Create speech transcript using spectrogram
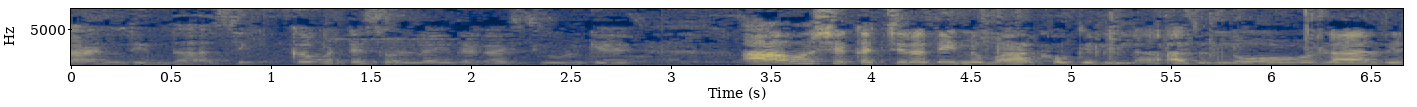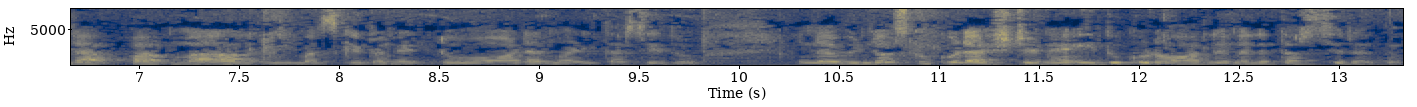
ಕಾರಣದಿಂದ ಸಿಕ್ಕಾಪಟ್ಟೆ ಸೊಳ್ಳೆ ಇದೆ ಗೈಸ್ ಇವಳಿಗೆ ಆ ವರ್ಷ ಕಚ್ಚಿರೋದೇ ಇನ್ನು ಮಾರ್ಕ್ ಹೋಗಿರ್ಲಿಲ್ಲ. ಅದನ್ನ ನೋಡ್ಲಾರ್ದಿರ ಅಪ್ಪ, ಅಮ್ಮ ಈ ಮಸ್ಕಿಟೋ ನೆಟ್ಟು ಆರ್ಡರ್ ಮಾಡಿ ತರಿಸಿದ್ರು. ಇನ್ನು ವಿಂಡೋಸ್ಗೂ ಕೂಡ ಅಷ್ಟೇನೆ, ಇದು ಕೂಡ ಆನ್ಲೈನ್ ಅಲ್ಲೇ ತರಿಸಿರೋದು.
